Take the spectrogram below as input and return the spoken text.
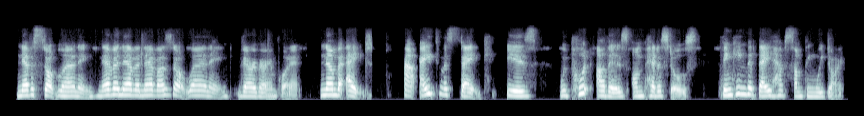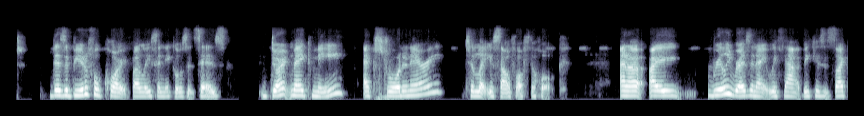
never stop learning. Never, never, never stop learning. Very, very important. Number eight. Our eighth mistake is we put others on pedestals, thinking that they have something we don't. There's a beautiful quote by Lisa Nichols that says, Don't make me extraordinary to let yourself off the hook. And I, I really resonate with that because it's like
